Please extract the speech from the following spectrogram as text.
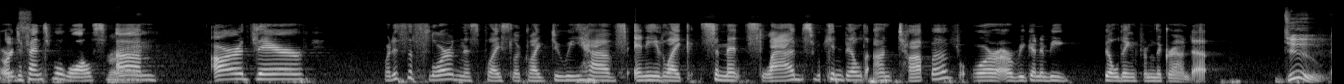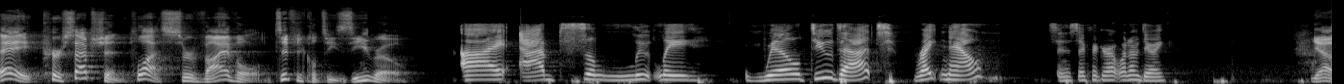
or defensible walls? Right. Um, are there? What does the floor in this place look like? Do we have any like cement slabs we can build on top of, or are we going to be building from the ground up? Do a perception plus survival difficulty zero. I absolutely will do that right now. As soon as I figure out what I'm doing. Yeah.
